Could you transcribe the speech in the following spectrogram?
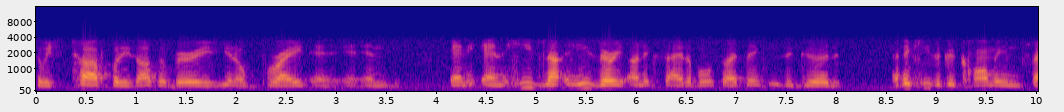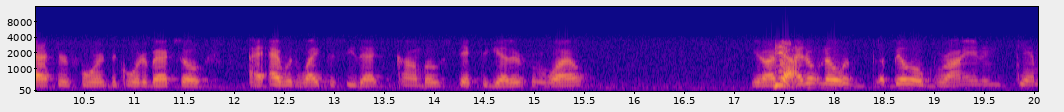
So he's tough, but he's also very, you know, bright and and and and he's not he's very unexcitable. So I think he's a good I think he's a good calming factor for the quarterback. So I, I would like to see that combo stick together for a while. You know, I, yeah. don't, I don't know if Bill O'Brien and Cam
